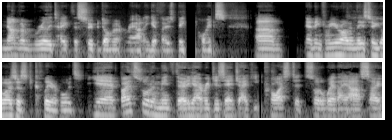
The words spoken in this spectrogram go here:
none of them really take the super dominant route and get those big points. Um, anything from you, rather than these two guys, just clear avoids. Yeah, both sort of mid thirty averages there, Jakey, priced at sort of where they are. So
